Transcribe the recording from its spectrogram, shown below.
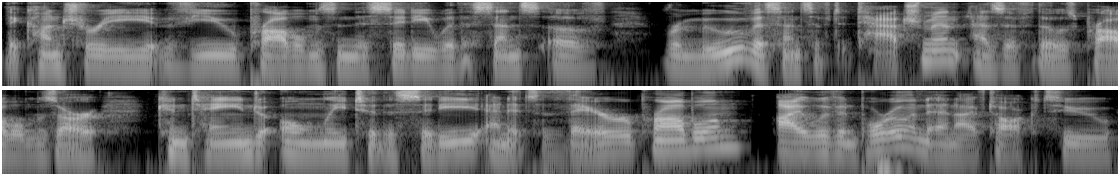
the country view problems in the city with a sense of remove, a sense of detachment, as if those problems are contained only to the city and it's their problem. I live in Portland and I've talked to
